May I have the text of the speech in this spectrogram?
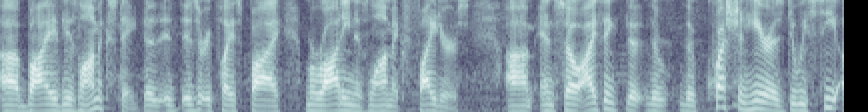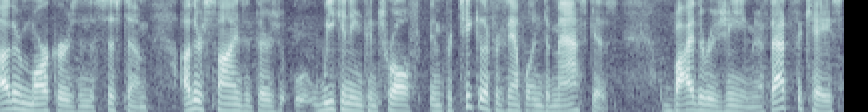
uh, by the Islamic State? Is, is, it replaced by marauding Islamic fighters? Um, and so I think the, the, the, question here is do we see other markers in the system, other signs that there's weakening control, in particular, for example, in Damascus? by the regime. And if that's the case,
